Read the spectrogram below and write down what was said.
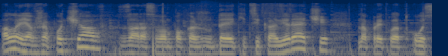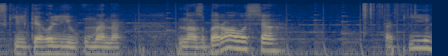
Але я вже почав. Зараз вам покажу деякі цікаві речі. Наприклад, ось скільки голів у мене назбиралося. Такі.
